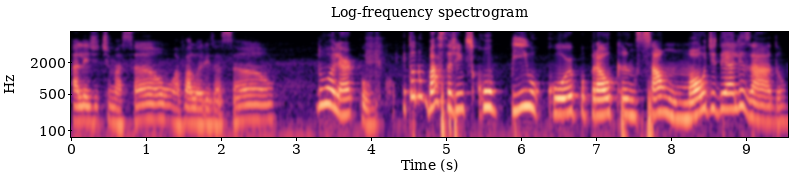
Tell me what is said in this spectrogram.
a legitimação, a valorização do olhar público? Então não basta a gente esculpir o corpo para alcançar um molde idealizado,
